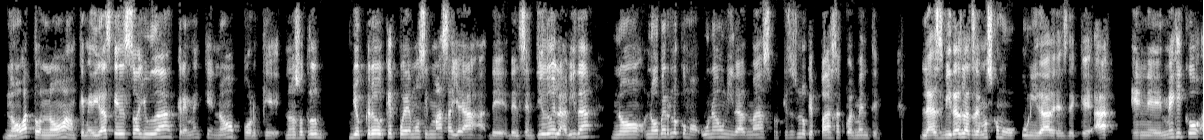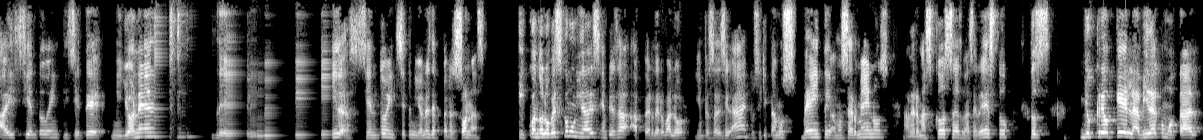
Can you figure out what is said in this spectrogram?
no, vato, no, aunque me digas que eso ayuda, créeme que no, porque nosotros, yo creo que podemos ir más allá de, del sentido de la vida, no, no verlo como una unidad más, porque eso es lo que pasa actualmente. Las vidas las vemos como unidades, de que ah, en México hay 127 millones de vidas, 127 millones de personas. Y cuando lo ves como unidades, empieza a perder valor y empieza a decir, ah, pues si quitamos 20, vamos a hacer menos, a ver más cosas, va a ser esto. Entonces, yo creo que la vida como tal,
